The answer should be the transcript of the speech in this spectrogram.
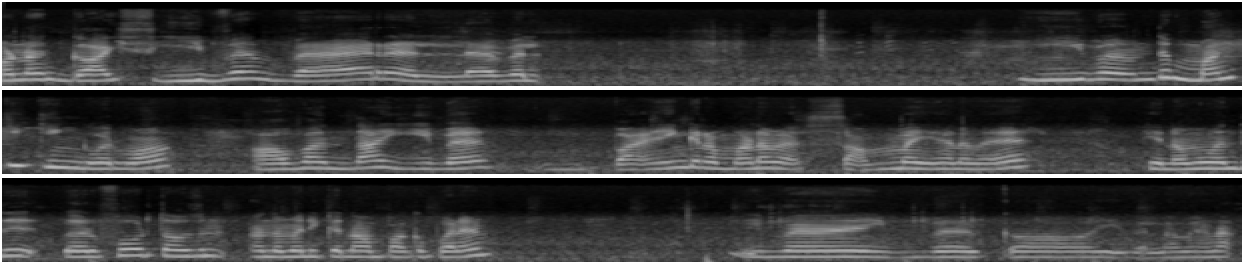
ஆனால் காய்ஸ் இவன் வேற லெவல் இவன் வந்து மங்கி கிங் வருவான். அவன் தான் இவன் பயங்கரமானவன் செம்மையானவன். நம்ம வந்து ஒரு ஃபோர் தௌசண்ட் அந்த மாதிரிக்கு தான் பார்க்க போகிறேன் இவன் இவருக்கா இதெல்லாம் வேணாம்.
